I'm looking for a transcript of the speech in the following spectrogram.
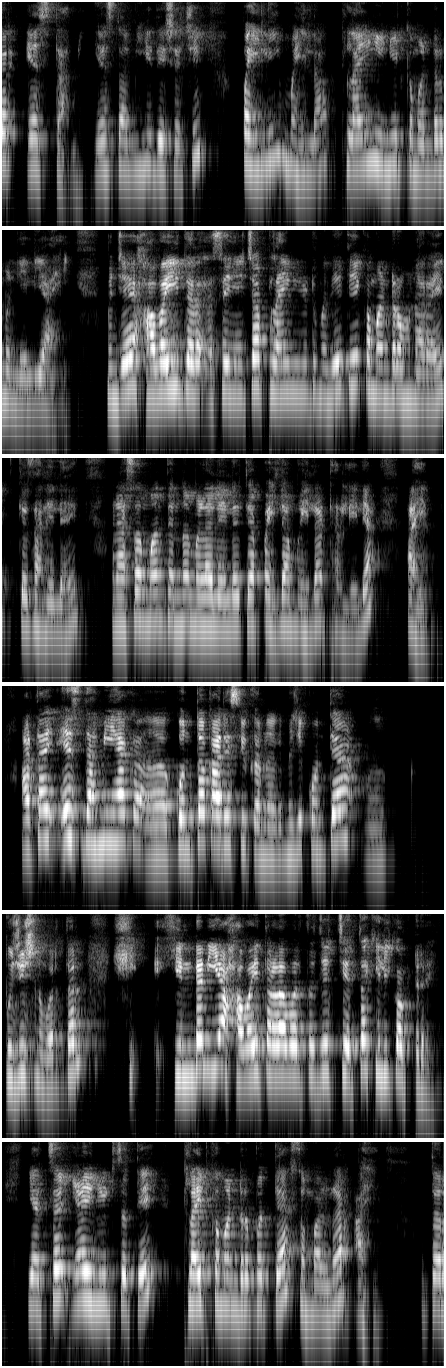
तर एस दामी एस दामी ही देशाची पहिली महिला फ्लाईंग युनिट कमांडर बनलेली आहे. म्हणजे हवाई दल सेनेच्या फ्लाईंग युनिटमध्ये ते कमांडर होणार आहेत ते झालेले आहेत. आणि असा मान त्यांना मिळालेलं त्या पहिल्या महिला ठरलेल्या आहेत. आता एस धामी ह्या कोणतं कार्य स्वीकारणार? म्हणजे कोणत्या पोझिशनवर तर हि हिंडन या हवाई तळावरचं जे चेतक हेलिकॉप्टर आहे याचं या युनिटचं ते फ्लाईट कमांडर पद त्या सांभाळणार आहेत तर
